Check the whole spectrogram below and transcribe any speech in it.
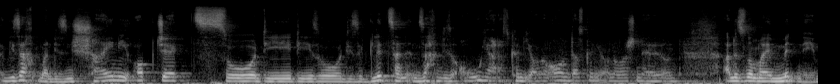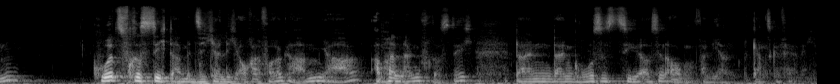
wie sagt man, diesen shiny Objects, so die, die so diese glitzernden Sachen, die so, oh ja, das könnte ich auch noch, oh, und das könnte ich auch noch mal schnell und alles nochmal mitnehmen. Kurzfristig damit sicherlich auch Erfolg haben, ja, aber langfristig dein, dein großes Ziel aus den Augen verlieren. Ganz gefährlich.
